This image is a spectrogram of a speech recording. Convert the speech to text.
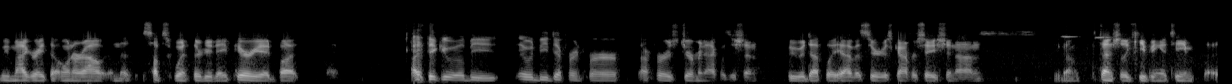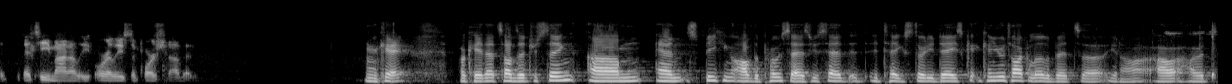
we migrate the owner out in the subsequent 30 day period. But I think it will be it would be different for our first German acquisition. We would definitely have a serious conversation on, you know, potentially keeping a team a, team on at least, or at least a portion of it. Okay, okay, that sounds interesting. Um, and speaking of the process, you said it, it takes 30 days. C- can you talk a little bit, uh, you know, how, how it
